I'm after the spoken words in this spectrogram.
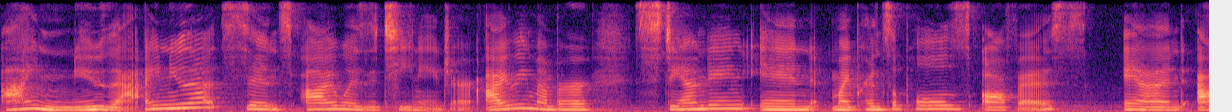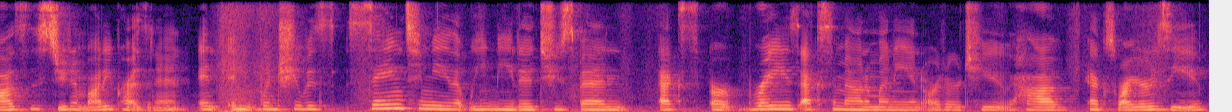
I knew that. I knew that since I was a teenager. I remember standing in my principal's office and as the student body president and, and when she was saying to me that we needed to spend x or raise x amount of money in order to have x y or z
